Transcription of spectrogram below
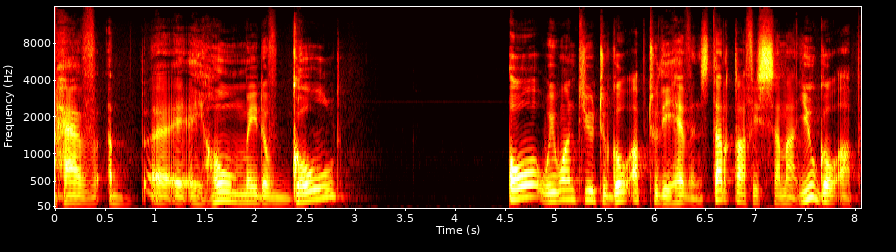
have a, a, a home made of gold or we want you to go up to the heavens. Tarqa fi sama. You go up.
